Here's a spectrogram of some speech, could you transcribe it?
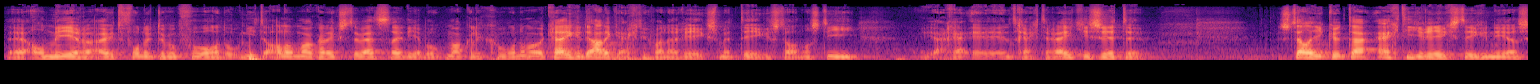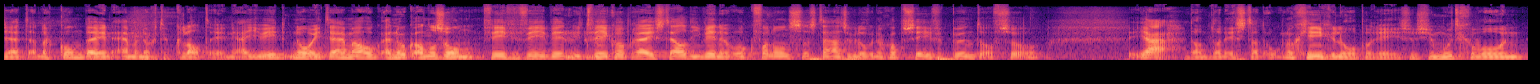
Eh, Almere uit vond ik toch op voorhand ook niet de allermakkelijkste wedstrijd. Die hebben ook makkelijk gewonnen. Maar we krijgen dadelijk echt nog wel een reeks met tegenstanders die ja, re- in het rechte rijtje zitten. Stel je kunt daar echt die reeks tegen neerzetten en dan komt bij een Emmen nog de klad in. Ja, je weet het nooit, hè? Maar ook, en ook andersom. VVV wint nu twee keer op rij. Stel die winnen ook van ons, dan staan ze geloof ik nog op zeven punten of zo. Ja, dan, dan is dat ook nog geen gelopen race. Dus je moet gewoon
